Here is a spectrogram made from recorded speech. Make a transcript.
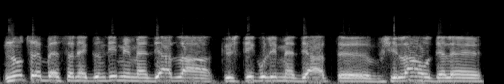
Nu trebuie să ne gândim imediat la câștigul imediat uh, și laudele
